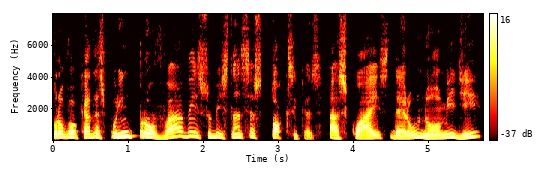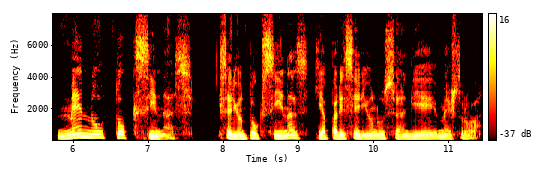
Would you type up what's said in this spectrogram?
provocadas por improváveis substâncias tóxicas, as quais deram o nome de menotoxinas, que seriam toxinas que apareceriam no sangue menstrual.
